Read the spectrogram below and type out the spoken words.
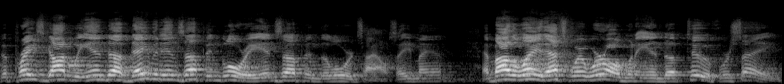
but praise God, we end up, David ends up in glory, he ends up in the Lord's house. Amen. And by the way, that's where we're all going to end up too if we're saved.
